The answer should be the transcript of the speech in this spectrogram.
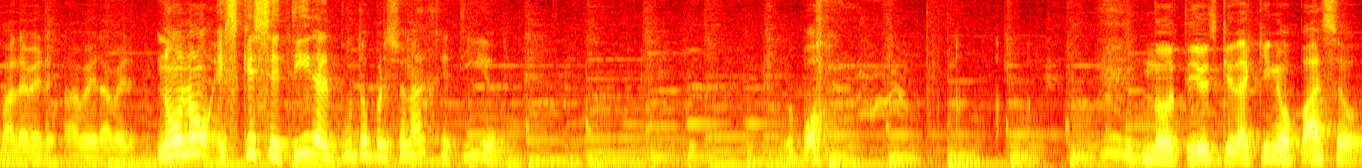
Vale, a ver, a ver, a ver. No, no, es que se tira el puto personaje, tío. No tío, es que de aquí no paso.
